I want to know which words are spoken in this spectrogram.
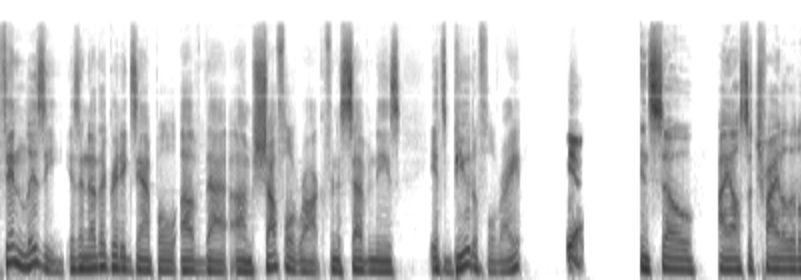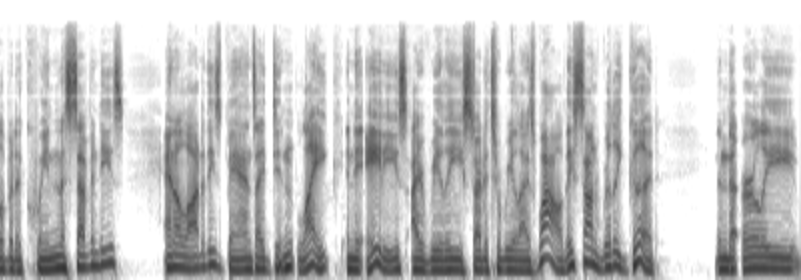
Thin Lizzy is another great example of that um, shuffle rock from the 70s. It's beautiful, right? Yeah. And so I also tried a little bit of Queen in the 70s. And a lot of these bands I didn't like in the 80s, I really started to realize, wow, they sound really good in the early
